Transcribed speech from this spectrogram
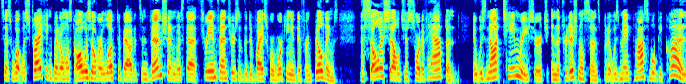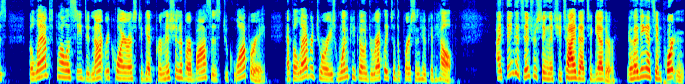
says what was striking but almost always overlooked about its invention was that three inventors of the device were working in different buildings. The solar cell just sort of happened. It was not team research in the traditional sense, but it was made possible because the lab's policy did not require us to get permission of our bosses to cooperate. At the laboratories, one could go directly to the person who could help. I think it's interesting that you tie that together because I think that's important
